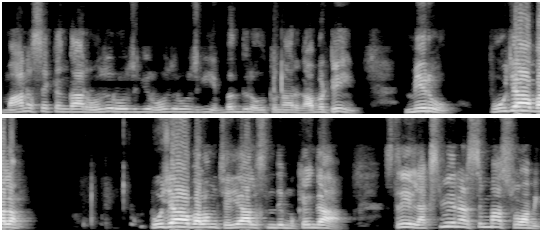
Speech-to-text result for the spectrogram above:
మానసికంగా రోజు రోజుకి రోజు రోజుకి ఇబ్బందులు అవుతున్నారు కాబట్టి మీరు పూజా బలం పూజా బలం చేయాల్సింది ముఖ్యంగా శ్రీ లక్ష్మీ నరసింహస్వామి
